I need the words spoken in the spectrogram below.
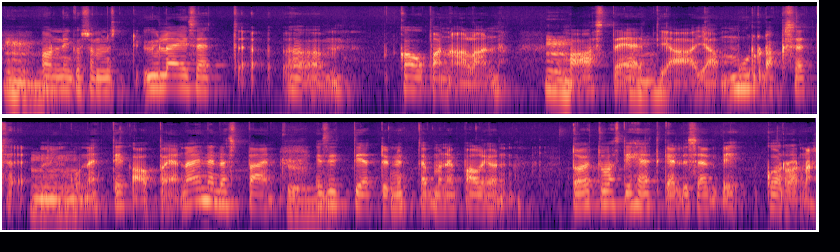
Mm. On niin semmoiset yleiset ö, kaupan alan mm. haasteet mm. Ja, ja murrokset, mm. niin kuin nettikauppa ja näin edespäin. Kyllä. Ja sitten tietty nyt tämmöinen paljon toivottavasti hetkellisempi korona,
